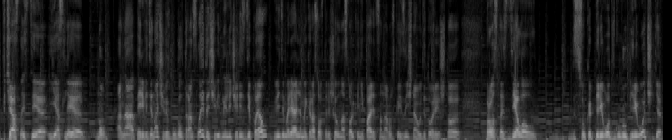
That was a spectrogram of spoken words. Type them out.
В частности, если, ну, она переведена через Google Translate, очевидно, или через DeepL, видимо, реально Microsoft решил настолько не париться на русскоязычной аудитории, что просто сделал, сука, перевод в Google переводчике,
